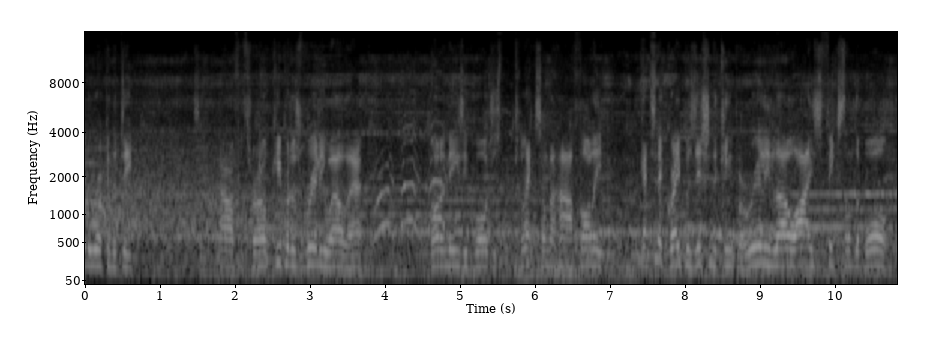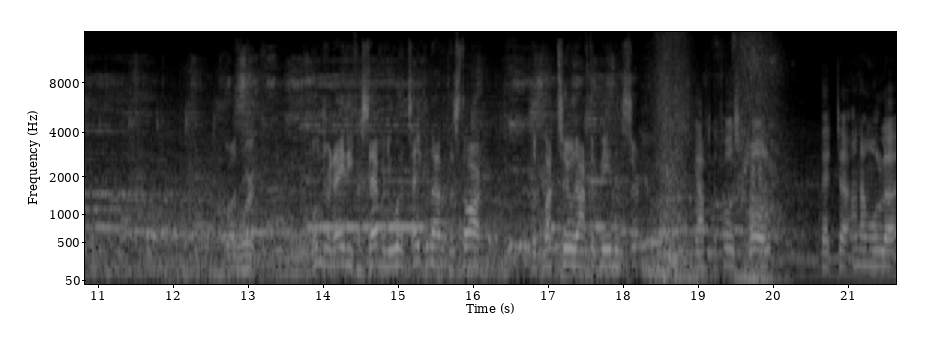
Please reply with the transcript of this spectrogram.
It's a good bit of work in the deep. It's a powerful throw. Keeper does really well there. Not an easy ball. Just collects on the half volley. Gets in a great position. The keeper really low, eyes fixed on the ball. Fine work. 180 for seven. You would have taken that at the start. The platoon after being inserted. After the first ball that uh, Anamul uh,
